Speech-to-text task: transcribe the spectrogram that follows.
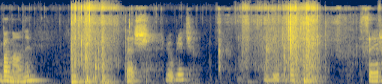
Банани. Теж люблять. Дітки. Сир.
